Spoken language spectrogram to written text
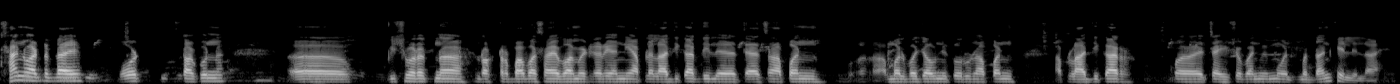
छान वाटत आहे. वोट टाकून विश्वरत्न डॉक्टर बाबासाहेब आंबेडकर यांनी आपल्याला अधिकार दिले. त्याचा आपण अंमलबजावणी करून आपण आपला अधिकार च्या हिशोबाने मी मत- मतदान केलेलं आहे.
